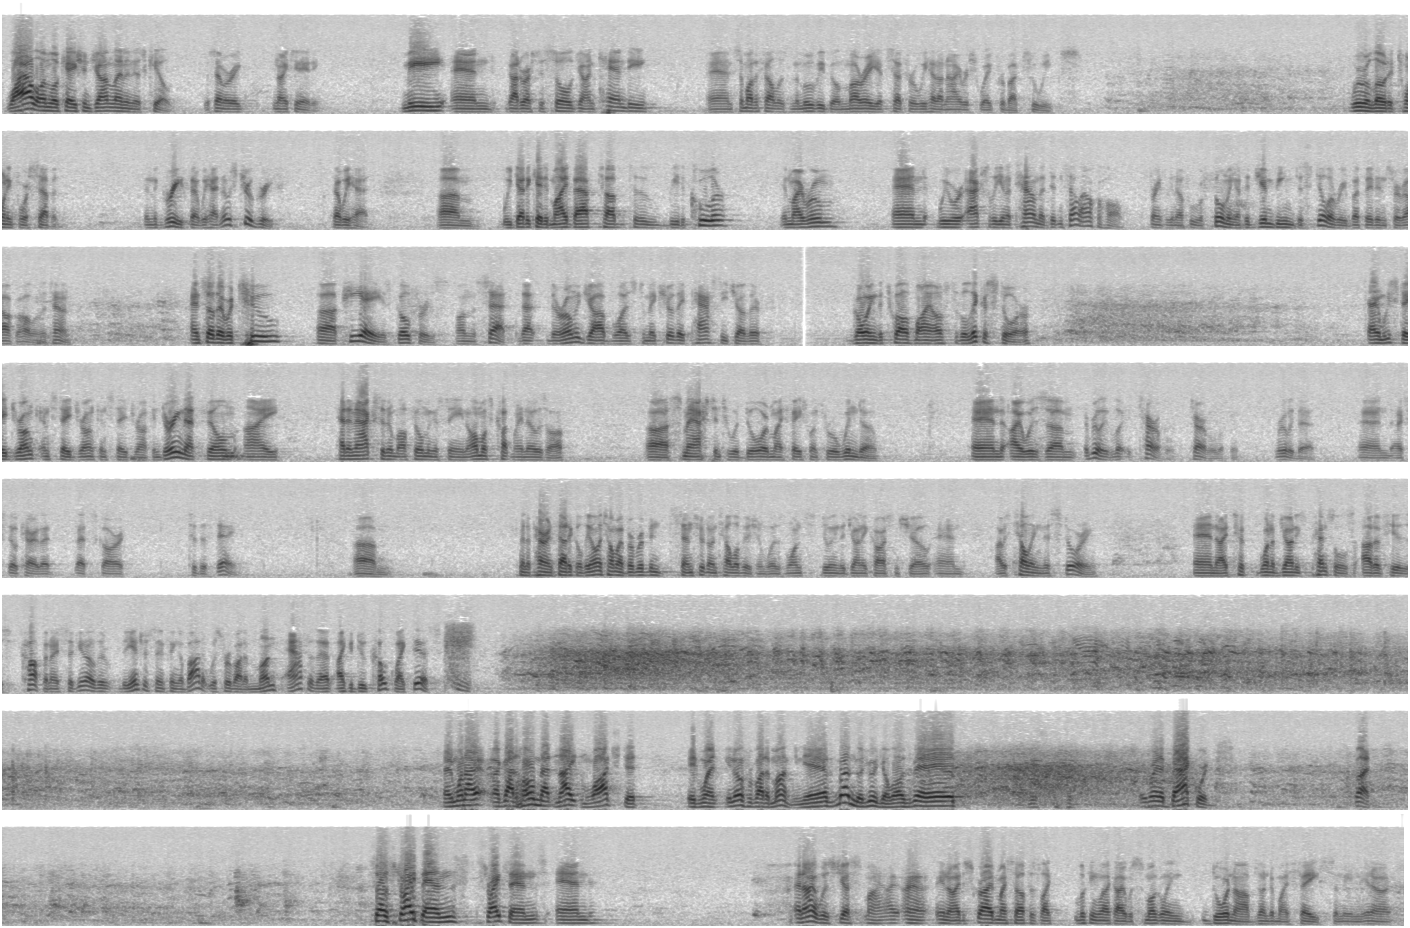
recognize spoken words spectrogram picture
While on location, John Lennon is killed, December 8, 1980. Me and, God rest his soul, John Candy, and some other fellows in the movie, Bill Murray, etc., we had an Irish wake for about two weeks. We were loaded 24-7 in the grief that we had. And it was true grief that we had. Um, we dedicated my bathtub to be the cooler in my room, and we were actually in a town that didn't sell alcohol. Strangely enough, we were filming at the Jim Beam Distillery, but they didn't serve alcohol in the town. And so there were two uh, PAs, gophers on the set, that their only job was to make sure they passed each other going the 12 miles to the liquor store. and we stayed drunk and stayed drunk and stayed drunk. And during that film, I had an accident while filming a scene, almost cut my nose off, uh, smashed into a door, and my face went through a window. And I was um, really lo- terrible, terrible looking, really bad. And I still carry that, that scar to this day. Um, and a parenthetical, the only time I've ever been censored on television was once doing the Johnny Carson show, and I was telling this story. And I took one of Johnny's pencils out of his cup, and I said, you know, the, the interesting thing about it was for about a month after that, I could do coke like this. And when I, I got home that night and watched it, it went, you know, for about a month. Yes, man, it went backwards. But so stripe ends, stripes ends, and and I was just my, I, I, you know, I described myself as like looking like I was smuggling doorknobs under my face. I mean, you know,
